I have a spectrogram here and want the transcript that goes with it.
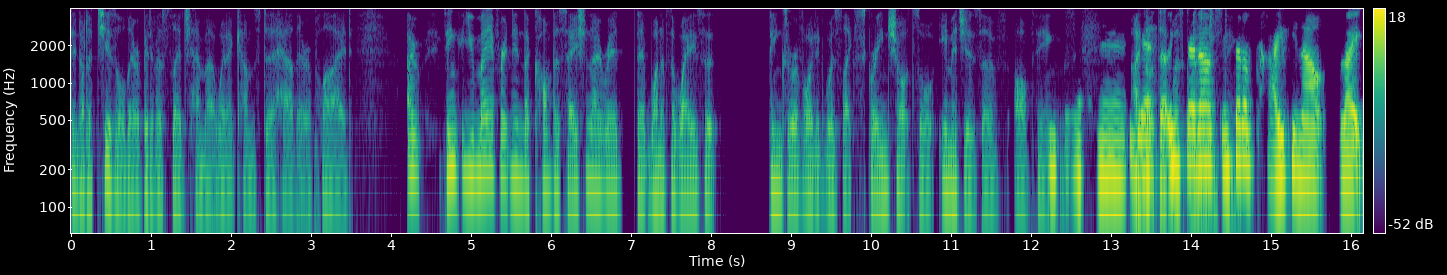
they're not a chisel. They're a bit of a sledgehammer when it comes to how they're applied. I think you may have written in the conversation I read that one of the ways that things were avoided was like screenshots or images of of things. Yeah, I yeah. thought that so was instead of instead of typing out like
